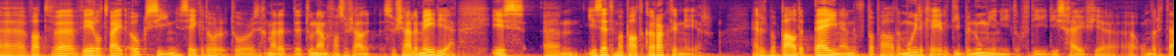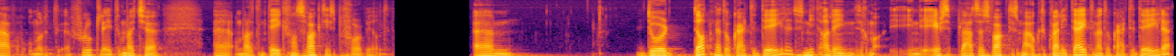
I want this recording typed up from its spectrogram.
uh, wat we wereldwijd ook zien, zeker door, door zeg maar, de, toename van sociale, sociale media, is um, je zet een bepaald karakter neer. Er dus bepaalde pijnen of bepaalde moeilijkheden, die benoem je niet. Of die, die schuif je uh, onder de tafel, onder het vloerkleed, omdat, je, omdat het een teken van zwakte is, bijvoorbeeld. Um, door dat met elkaar te delen, dus niet alleen zeg maar, in de eerste plaats de zwaktes, maar ook de kwaliteiten met elkaar te delen,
